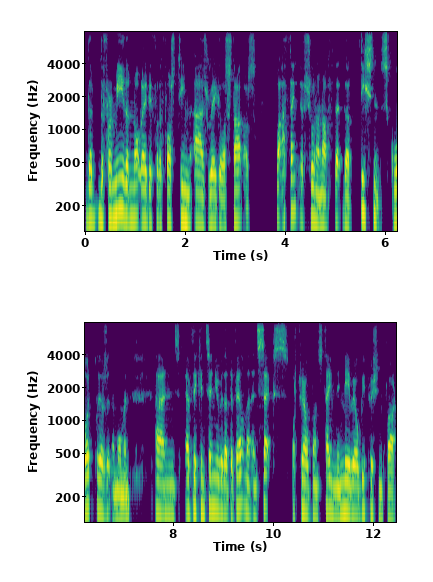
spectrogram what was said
they're, they're, for me, they're not ready for the first team as regular starters. But I think they've shown enough that they're decent squad players at the moment. And if they continue with their development in six or 12 months' time, they may well be pushing for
